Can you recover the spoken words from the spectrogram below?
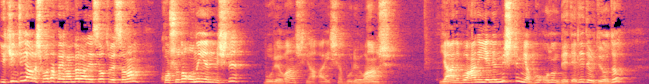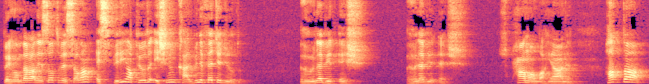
İkinci yarışmada Peygamber aleyhissalatü vesselam koşuda onu yenmişti. Bu revanş ya Ayşe bu revanş. Yani bu hani yenilmiştim ya bu onun bedelidir diyordu. Peygamber aleyhissalatü vesselam espri yapıyordu eşinin kalbini fethediyordu. Öyle bir eş. Öyle bir eş. Subhanallah yani. Hatta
